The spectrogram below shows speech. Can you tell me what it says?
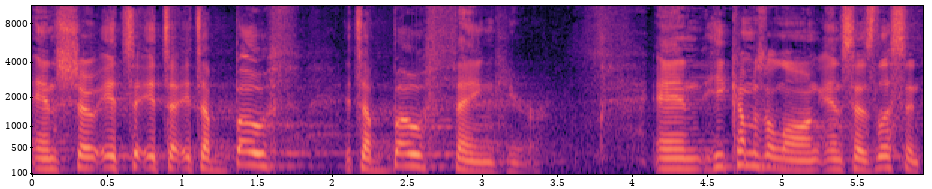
And so it's, it's, a, it's a both, it's a both thing here. And he comes along and says, listen,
